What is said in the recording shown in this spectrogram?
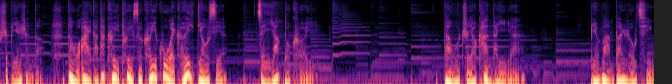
是别人的，但我爱她。她可以褪色，可以枯萎，可以凋谢，怎样都可以。只要看他一眼，便万般柔情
